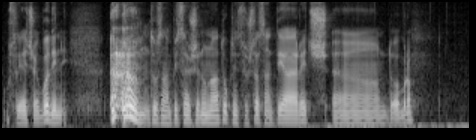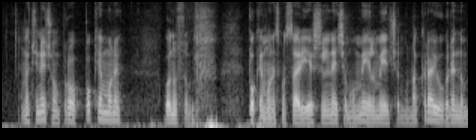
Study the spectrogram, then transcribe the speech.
u sljedećoj godini. tu sam napisao još jednu natuknicu što sam ti ja reći. E, dobro. Znači nećemo prvo Pokemone, odnosno Pokemone smo sad riješili, nećemo mail, mail ćemo na kraju, random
